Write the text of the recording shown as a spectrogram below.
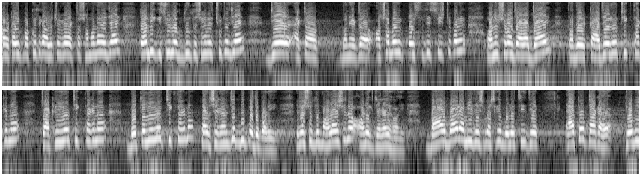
সরকারি পক্ষ থেকে আলোচনা করে একটা সমাধানে যায়, তখনই কিছু লোক দ্রুত সেখানে ছুটে যায়, যে একটা মানে একটা অস্বাভাবিক পরিস্থিতির সৃষ্টি করে। অনেক সময় যাওয়া যায়, তাদের কাজেরও ঠিক থাকে না, চাকরিরও ঠিক থাকে না, বেতনেরও ঠিক থাকে না, তারা সেখানে যে বিপদে পড়ে। এটা শুধু মালয়েশিয়া না, অনেক জায়গায় হয়। বারবার আমি দেশবাসীকে বলেছি যে, এত টাকা, জমি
